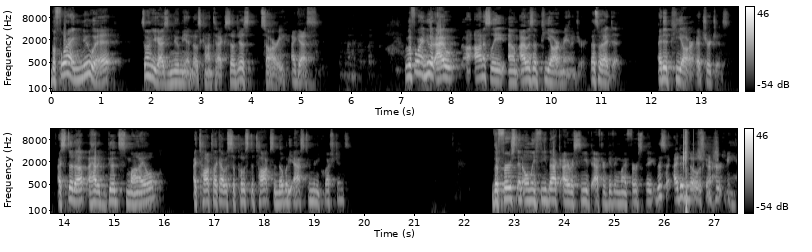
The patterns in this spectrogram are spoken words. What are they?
before I knew it, some of you guys knew me in those contexts, so just sorry, I guess. Before I knew it, I honestly, um, I was a PR manager. That's what I did. I did PR at churches. I stood up, I had a good smile. I talked like I was supposed to talk, so nobody asked too many questions. The first and only feedback I received after giving my first big, this, I didn't know it was going to hurt me.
